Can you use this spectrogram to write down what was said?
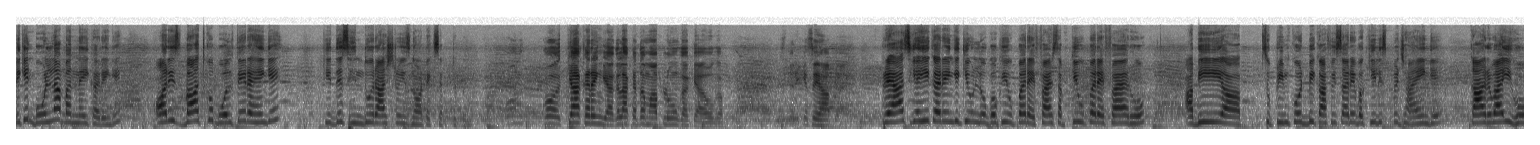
लेकिन बोलना बंद नहीं करेंगे। और इस बात को बोलते रहेंगे कि दिस हिंदू राष्ट्र इज़ नॉट एक्सेप्टेबल क्या करेंगे? अगला कदम आप लोगों का क्या होगा? इस तरीके से यहाँ पे प्रयास यही करेंगे कि उन लोगों के ऊपर एफ़ आई सबके ऊपर एफआईआर हो। अभी अ, सुप्रीम कोर्ट भी काफ़ी सारे वकील इस पर जाएँगे। कार्रवाई हो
